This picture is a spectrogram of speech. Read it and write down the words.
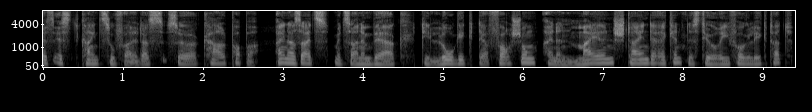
Es ist kein Zufall, dass Sir Karl Popper einerseits mit seinem Werk Die Logik der Forschung einen Meilenstein der Erkenntnistheorie vorgelegt hat,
